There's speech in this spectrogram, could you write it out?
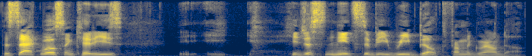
The Zach Wilson kid, he's he, he just needs to be rebuilt from the ground up.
